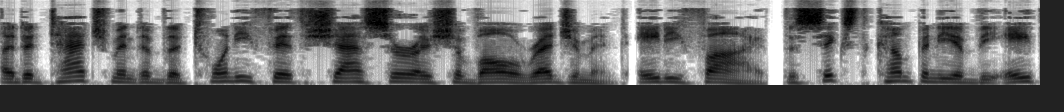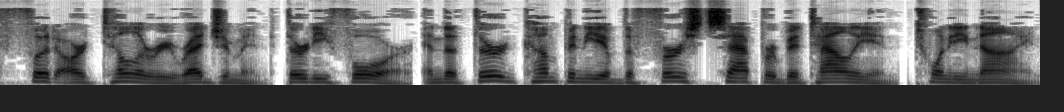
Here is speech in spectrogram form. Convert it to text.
a detachment of the 25th Chasseurs Cheval Regiment 85, the 6th Company of the 8th Foot Artillery Regiment 34 and the 3rd Company of the 1st Sapper Battalion 29.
